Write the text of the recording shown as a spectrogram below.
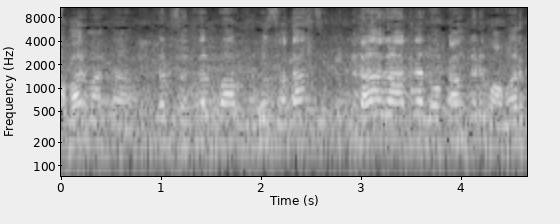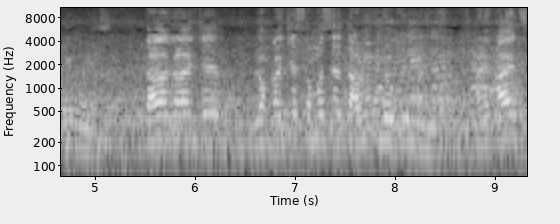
आभार मानता. तर संकल्पाक हो सदांच तळागाळांतल्या लोकां कडेन वावरपी मनीस तळागाळांचे लोकांचे समस्या जाणून घेवपी मनीस आनी आज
